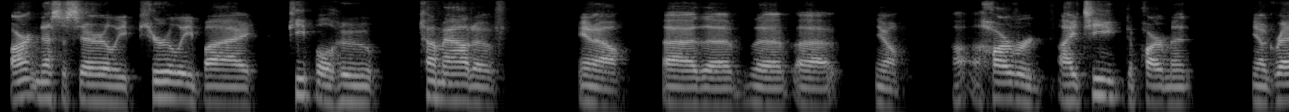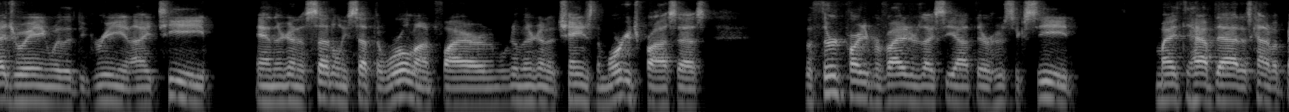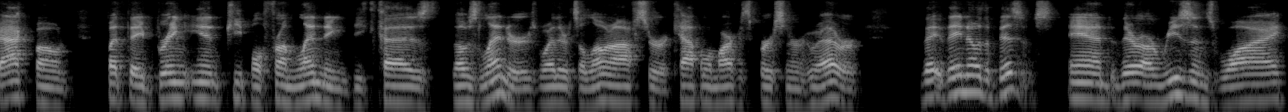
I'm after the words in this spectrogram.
aren't necessarily purely by people who come out of you know uh, the the uh, you know a Harvard IT department, you know, graduating with a degree in IT, and they're going to suddenly set the world on fire, and gonna, they're going to change the mortgage process. The third-party providers I see out there who succeed might have that as kind of a backbone, but they bring in people from lending because those lenders, whether it's a loan officer, a capital markets person, or whoever, they they know the business, and there are reasons why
